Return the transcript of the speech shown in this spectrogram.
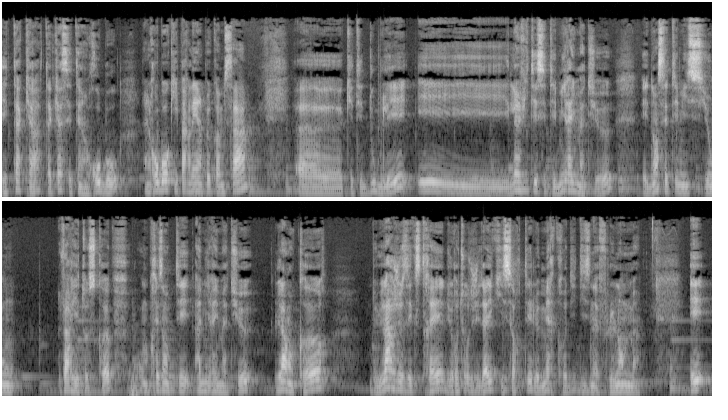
et Taka. Taka, c'était un robot, un robot qui parlait un peu comme ça, euh, qui était doublé. Et l'invité, c'était Mireille Mathieu. Et dans cette émission Variétoscope, on présentait à Mireille Mathieu, là encore, de larges extraits du Retour du Jedi qui sortait le mercredi 19, le lendemain. Et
